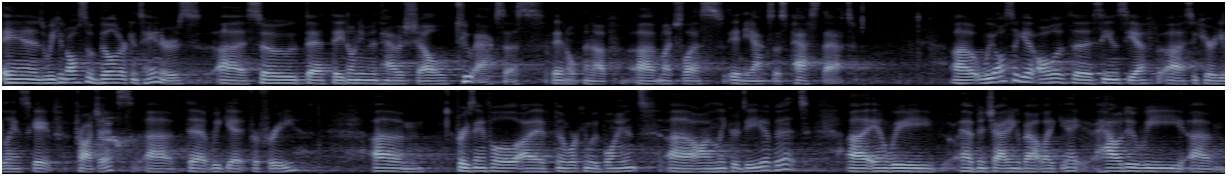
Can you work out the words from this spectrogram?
and we can also build our containers uh, so that they don't even have a shell to access and open up, uh, much less any access past that. Uh, we also get all of the CNCF uh, security landscape projects uh, that we get for free. Um, for example, I've been working with Buoyant uh, on Linkerd a bit, and we have been chatting about like, hey, how do we um,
